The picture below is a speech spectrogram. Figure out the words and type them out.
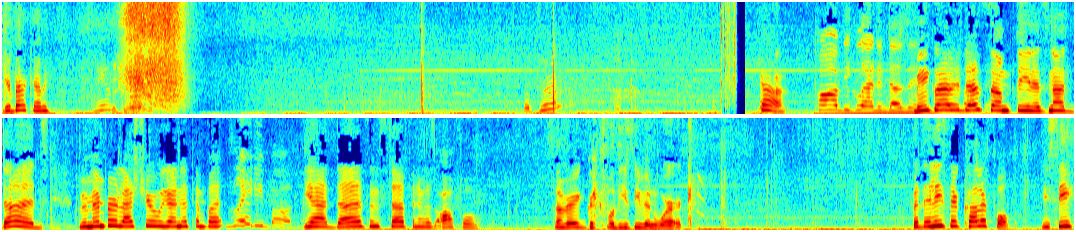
Get back, Abi. That's it. Yeah. Pa, be glad it doesn't. Be glad it does something. It's not duds. Remember last year we got nothing but ladybugs. yeah duds and stuff, and it was awful. So I'm very grateful these even work. But at least they're colorful. You see?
